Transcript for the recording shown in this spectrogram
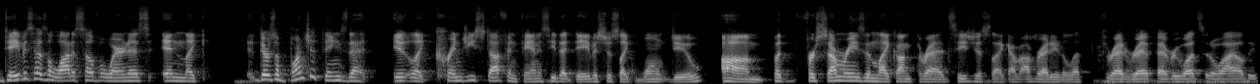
Davis has a lot of self awareness and like there's a bunch of things that it like cringy stuff in fantasy that Davis just like won't do. Um, but for some reason, like on threads, he's just like I'm, I'm ready to let the thread rip every once in a while to,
